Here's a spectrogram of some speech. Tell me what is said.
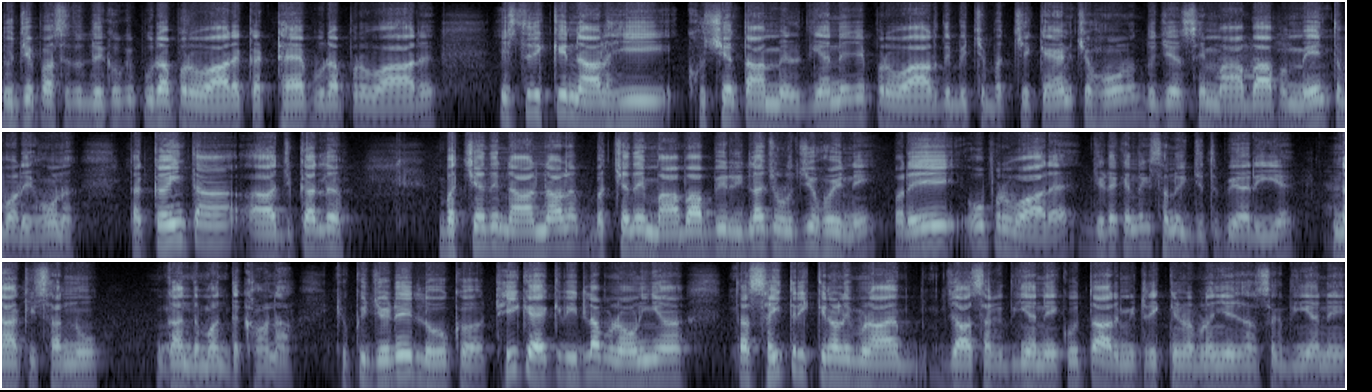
ਦੂਜੇ ਪਾਸੇ ਤੋਂ ਦੇਖੋ ਕਿ ਪੂਰਾ ਪਰਿਵਾਰ ਇਕੱਠਾ ਹੈ, ਪੂਰਾ ਪਰਿਵਾਰ ਇਸ ਤਰੀਕੇ ਨਾਲ ਹੀ ਖੁਸ਼ੀਆਂ ਤਾਂ ਮਿਲਦੀਆਂ ਨੇ। ਜੇ ਪਰਿਵਾਰ ਦੇ ਵਿੱਚ ਬੱਚੇ ਕਹਿਣ ਚ ਹੋਣ, ਦੂਜੇ ਪਾਸੇ ਮਾਪੇ ਮਿਹਨਤ ਵਾਲੇ ਹੋਣ, ਤਾਂ ਕਈ ਤਾਂ ਅੱਜ ਕੱਲ੍ਹ ਬੱਚਿਆਂ ਦੇ ਨਾਲ ਨਾਲ ਬੱਚਿਆਂ ਦੇ ਮਾਪੇ ਵੀ ਰੀਲਾਂ 'ਚ ਉਲਝੇ ਹੋਏ ਨੇ, ਪਰ ਇਹ ਉਹ ਪਰਿਵਾਰ ਹੈ ਜਿਹੜਾ ਕਹਿੰਦਾ ਕਿ ਸਾਨੂੰ ਇੱਜ਼ਤ ਪਿਆਰੀ ਹੈ, ਨਾ ਕਿ ਸਾਨੂੰ ਗੰਦਮੰਦ ਖਾਣਾ ਕਿਉਂਕਿ ਜਿਹੜੇ ਲੋਕ, ਠੀਕ ਹੈ ਕਿ ਰੀਲਾਂ ਬਣਾਉਣੀਆਂ ਤਾਂ ਸਹੀ ਤਰੀਕੇ ਨਾਲ ਹੀ ਬਣਾ ਜਾ ਸਕਦੀਆਂ ਨੇ, ਕੋਈ ਧਾਰਮਿਕ ਤਰੀਕੇ ਨਾਲ ਬਣਾਈਆਂ ਜਾ ਸਕਦੀਆਂ ਨੇ,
